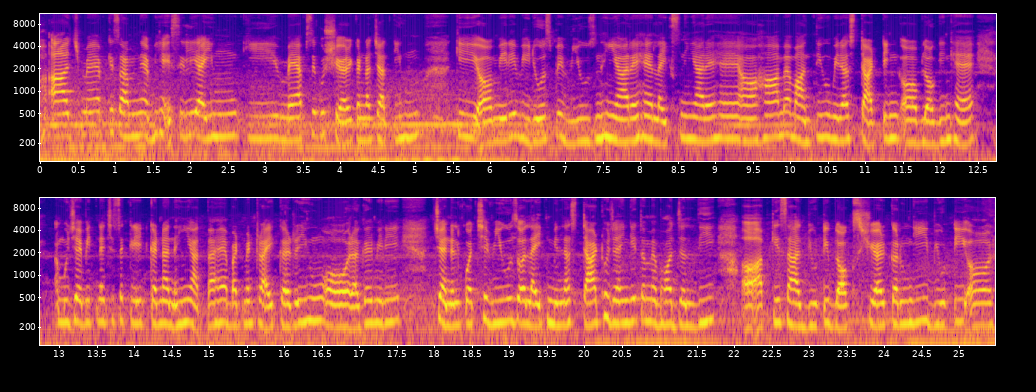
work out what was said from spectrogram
so, आज मैं आपके सामने अभी इसीलिए आई हूँ कि मैं आपसे कुछ शेयर करना चाहती हूँ कि आ, मेरे वीडियोस पे व्यूज़ नहीं आ रहे हैं लाइक्स नहीं आ रहे हैं। आ, हाँ मैं मानती हूँ मेरा स्टार्टिंग ब्लॉगिंग है। मुझे अभी इतने अच्छे से क्रिएट करना नहीं आता है बट मैं ट्राई कर रही हूँ और अगर मेरी चैनल को अच्छे व्यूज़ और लाइक मिलना स्टार्ट हो जाएँगे तो मैं बहुत जल्दी आपके साथ ब्यूटी ब्लॉग्स शेयर करूँगी। ब्यूटी और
